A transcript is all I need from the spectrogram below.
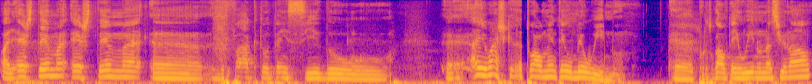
Olha, este tema, este tema ah, de facto tem sido. ah, eu acho que atualmente é o meu hino. Eh, Portugal tem o hino nacional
